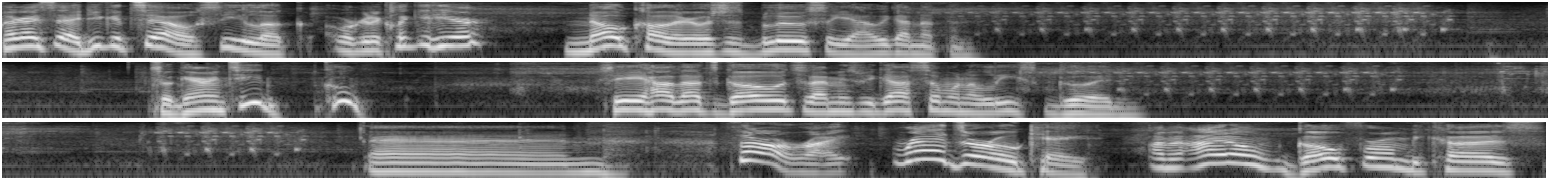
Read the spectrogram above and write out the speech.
Like I said, you could tell. See, look. We're going to click it here. No color. It was just blue. So, yeah, we got nothing. So, guaranteed. Cool. See how that's gold? So, that means we got someone at least good. and they're all right. Reds are okay. I mean, I don't go for them because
